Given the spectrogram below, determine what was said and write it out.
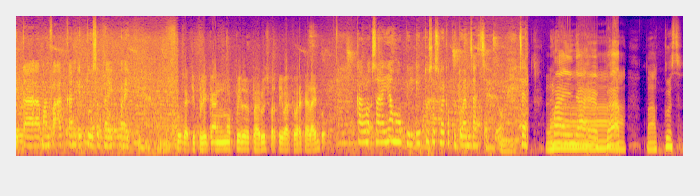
kita manfaatkan itu sebaik-baiknya. Bu gak dibelikan mobil baru seperti warga-warga lain Bu? Kalau saya mobil itu sesuai kebutuhan saja. Jadi Lah, Mainnya hebat. Bagus.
